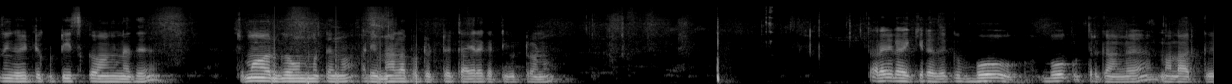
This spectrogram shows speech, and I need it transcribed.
எங்கள் வீட்டு குட்டீஸ்க்கு வாங்கினது. சும்மா ஒரு கவுன் மட்டும்தான். அப்படியே மேலே போட்டுவிட்டு கயிறை கட்டி விட்டுறணும். தலையில் வைக்கிறதுக்கு போ போ கொடுத்துருக்காங்க. நல்லாயிருக்கு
